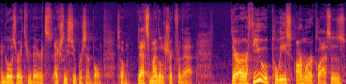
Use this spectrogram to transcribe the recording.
and goes right through there. It's actually super simple. So that's my little trick for that. There are a few police armorer classes,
